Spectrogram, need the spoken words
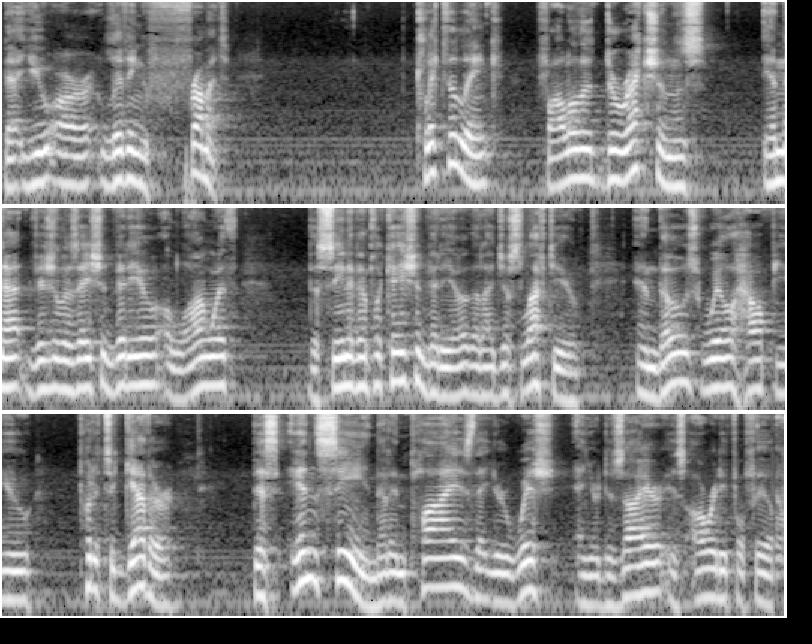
that you are living from it. Click the link, follow the directions in that visualization video along with the scene of implication video that I just left you, and those will help you put it together. This in scene that implies that your wish and your desire is already fulfilled.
